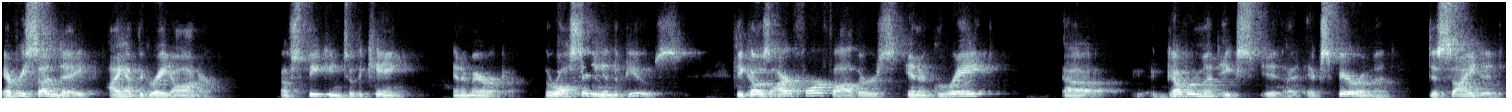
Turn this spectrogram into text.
Every Sunday, I have the great honor of speaking to the king in America. They're all sitting in the pews because our forefathers, in a great uh, government ex- uh, experiment, decided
